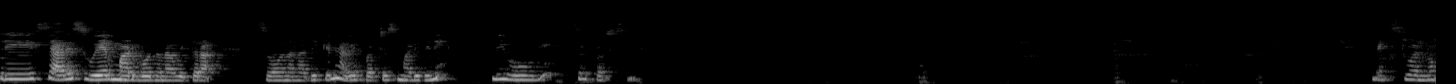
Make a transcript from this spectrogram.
three saris wear ಮಾಡ್ಬೋದು ನಾವು ಈ ಥರ ಸೊ ನಾನು ಅದಕ್ಕೆ ಅಲ್ಲೇ ಪರ್ಚೇಸ್ ಮಾಡಿದ್ದೀನಿ. ನೀವು ಹೋಗಿ ಸ್ವಲ್ಪ ಪರ್ಚೇಸ್ ಮಾಡಿ. ನೆಕ್ಸ್ಟ್ ಒನ್ನು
